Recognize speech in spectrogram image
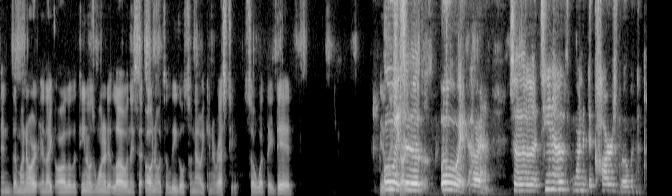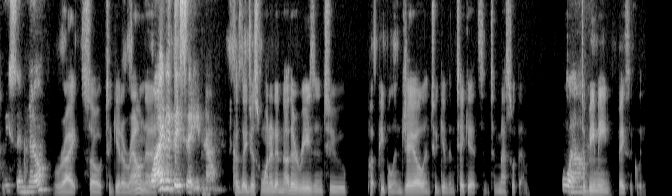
and the minority and like all the Latinos wanted it low and they said, "Oh no, it's illegal, so now we can arrest you." So what they did is Oh wait, so the oh wait, hold on. So the Latinos wanted the cars low, but the police said no. right. So to get around that Why did they say no? Because they just wanted another reason to put people in jail and to give them tickets and to mess with them. to- Wow. to be mean basically.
